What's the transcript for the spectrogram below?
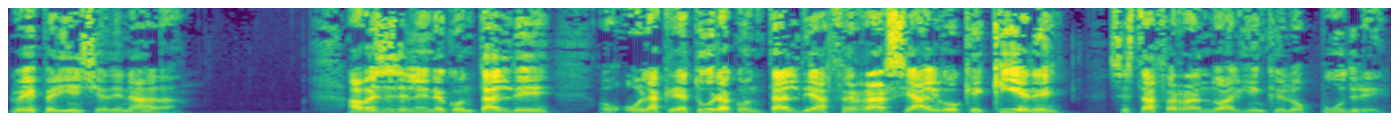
No hay experiencia de nada. A veces el nene con tal de, o, la criatura con tal de aferrarse a algo que quiere, se está aferrando a alguien que lo pudre.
